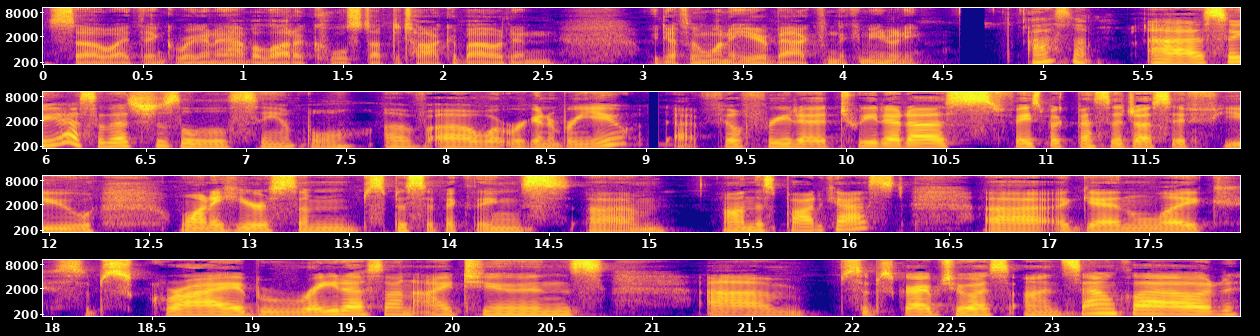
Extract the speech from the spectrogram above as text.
So I think we're going to have a lot of cool stuff to talk about and we definitely want to hear back from the community. Awesome. Uh, so yeah, so that's just a little sample of uh, what we're going to bring you. Uh, feel free to tweet at us, Facebook message us if you want to hear some specific things um, on this podcast. Uh, again, like, subscribe, rate us on iTunes, um, subscribe to us on SoundCloud,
